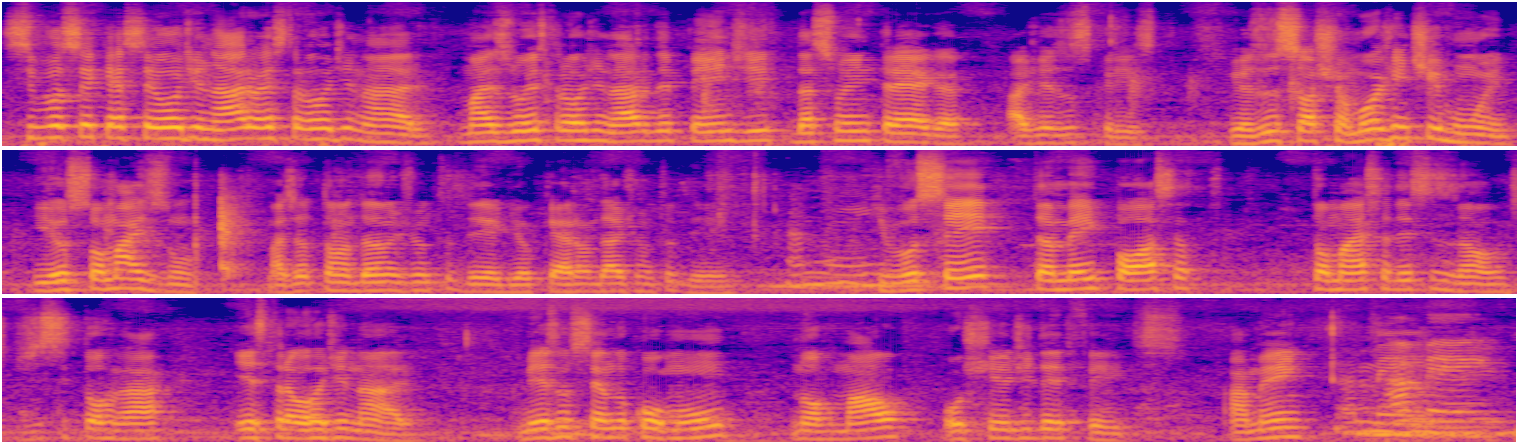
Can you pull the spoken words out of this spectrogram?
se você quer ser ordinário ou extraordinário, mas o extraordinário depende da sua entrega a Jesus Cristo. Jesus só chamou gente ruim e eu sou mais um, mas eu estou andando junto dele, eu quero andar junto dele. Amém. Que você também possa tomar essa decisão de se tornar extraordinário, mesmo sendo comum, normal ou cheio de defeitos. Amém? Amém. Amém.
